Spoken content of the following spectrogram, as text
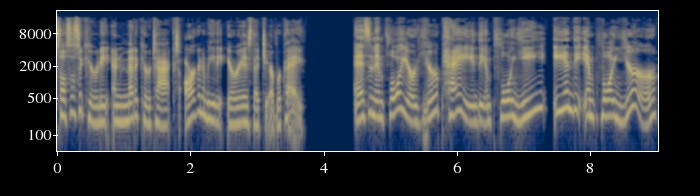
Social Security and Medicare tax are going to be the areas that you overpay. As an employer, you're paying the employee and the employer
